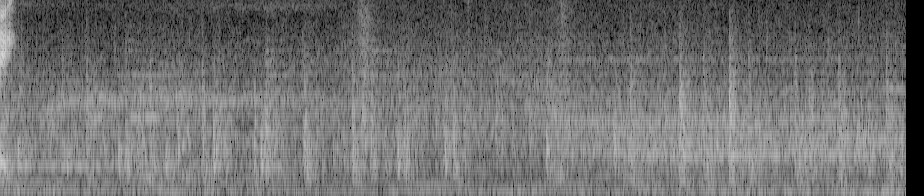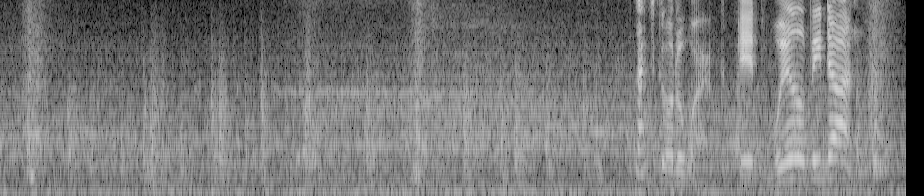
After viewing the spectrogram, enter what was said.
Ready. Let's go to work. It will be done.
